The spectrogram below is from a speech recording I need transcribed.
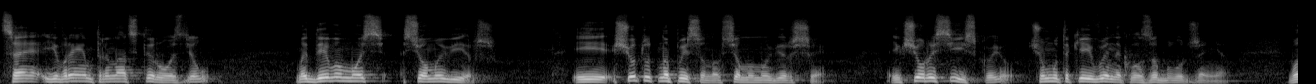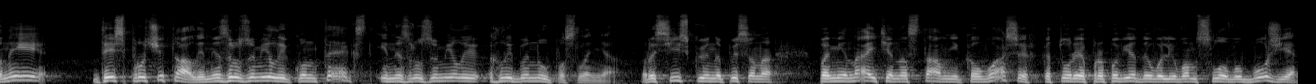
це Євреям 13 розділ. Ми дивимось сьомий вірш. І що тут написано в сьомому вірші? Якщо російською, чому таке і виникло заблудження? Вони десь прочитали, не зрозуміли контекст і не зрозуміли глибину послання. Російською написано «Поминайте наставников ваших, которые проповедовали вам Слово Божье,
